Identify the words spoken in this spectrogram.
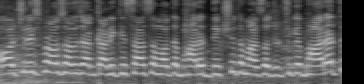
और चलिए इस पर और ज़्यादा जानकारी के साथ संवाददाता भारत दीक्षित हमारे साथ जुड़ चुके। भारत,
